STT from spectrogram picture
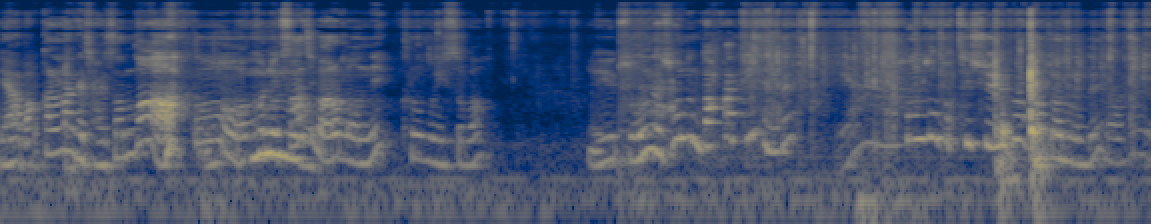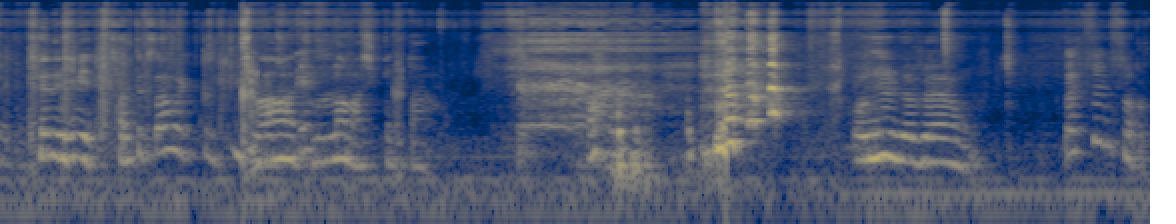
야 맛깔나게 잘 썬다. 그거 뭐. 싸지 말아봐 언니. 그러고 있어봐. 얘 너네 손은 닦았지 근데? 손소독 티슈 일부러 가져왔는데? 걔는 이미 잔뜩 싸고 있고. 아, 졸라 맛있겠다. 언니 되게 백댄서 같아.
